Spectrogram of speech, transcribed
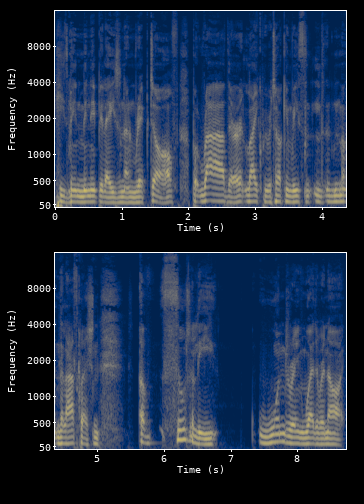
he's been manipulated and ripped off but rather like we were talking recently in the last question of subtly wondering whether or not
